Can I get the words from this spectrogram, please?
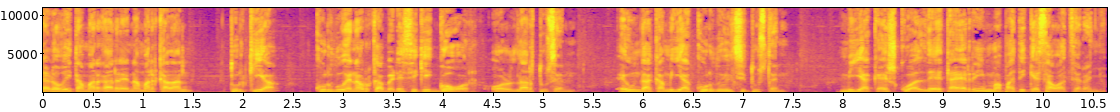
Larogeita margarren amarkadan, Turkia kurduen aurka bereziki gogor oldartu zen. Eundaka mila kurdu hil zituzten. Milaka eskualde eta herri mapatik ezabatzeraino.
